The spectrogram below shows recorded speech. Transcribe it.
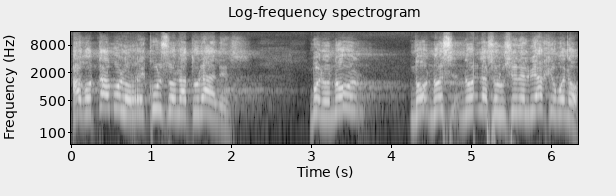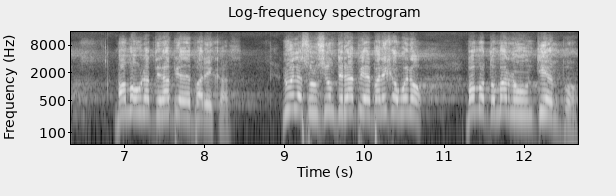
Agotamos los recursos naturales. Bueno, no, no, no, es, no es la solución el viaje, bueno, vamos a una terapia de parejas. No es la solución terapia de pareja, bueno, vamos a tomarnos un tiempo.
